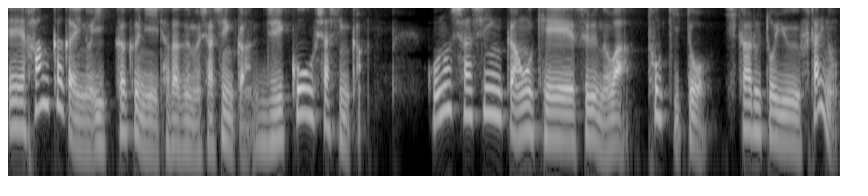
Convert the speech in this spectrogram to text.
えー、繁華街の一角に佇む写真館、時効写真館。この写真館を経営するのは、トキとヒカルという二人の、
